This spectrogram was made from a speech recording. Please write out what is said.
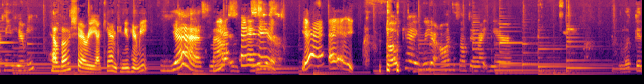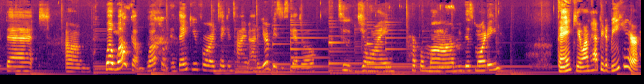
Can you hear me? Hello, Sherry. I can. Can you hear me? Yes, loud and clear. Yay! okay, we are on to something right here. Look at that. Um, well, welcome, welcome, and thank you for taking time out of your busy schedule to join Purple Mom this morning. Thank you. I'm happy to be here.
